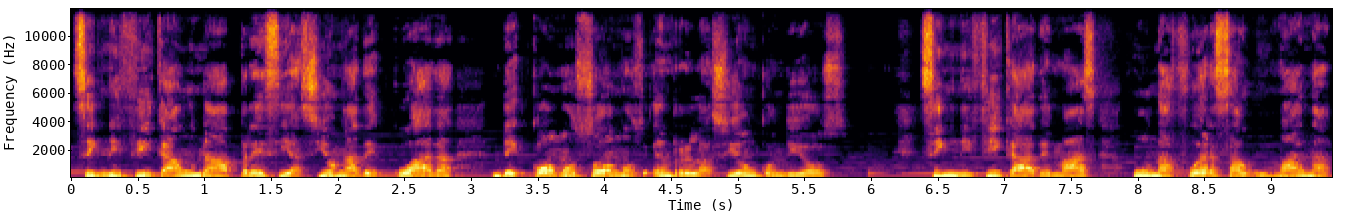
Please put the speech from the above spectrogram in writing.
Significa una apreciación adecuada de cómo somos en relación con Dios. Significa además una fuerza humana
